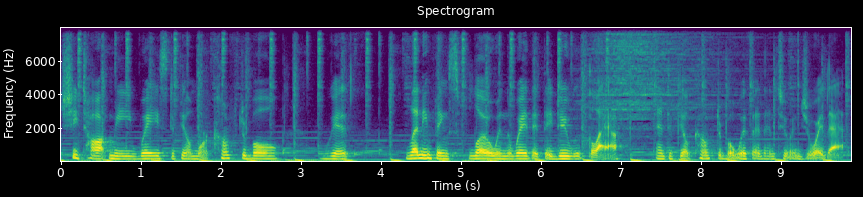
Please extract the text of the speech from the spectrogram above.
She taught me ways to feel more comfortable with letting things flow in the way that they do with glass and to feel comfortable with it and to enjoy that.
